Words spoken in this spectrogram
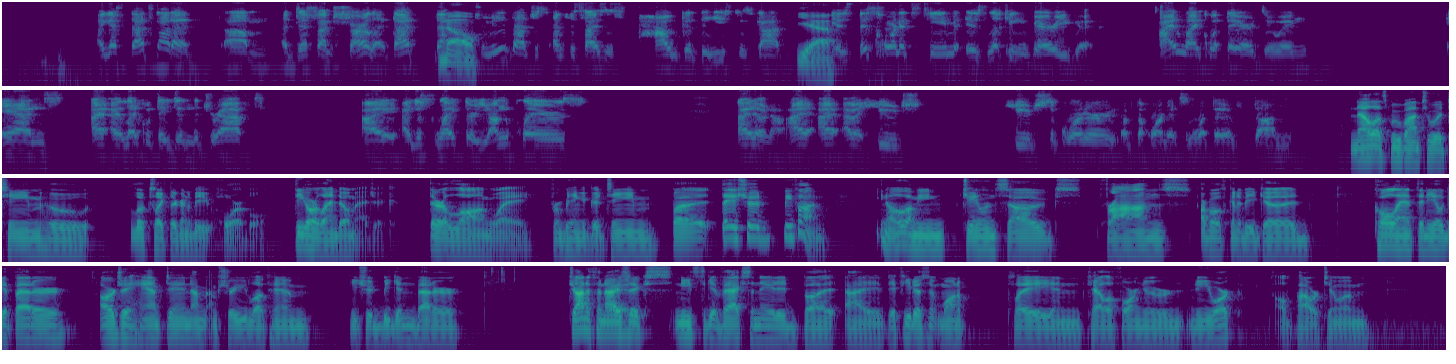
I guess that's not a um, a diss on Charlotte. That, that No. to me that just emphasizes how good the East has gotten. yeah, because this Hornets team is looking very good. I like what they are doing, and I, I like what they did in the draft. I I just like their young players. I don't know. I, I I'm a huge, huge supporter of the Hornets and what they have done. now let's move on to a team who looks like they're gonna be horrible. The Orlando Magic. They're a long way from being a good team, but they should be fun. You know, I mean, Jalen Suggs, Franz are both gonna be good. Cole Anthony will get better. RJ Hampton, I'm, I'm sure you love him. He should be getting better. Jonathan Right. Isaacs needs to get vaccinated, but I, if he doesn't want to play in California or New York, all the power to him.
